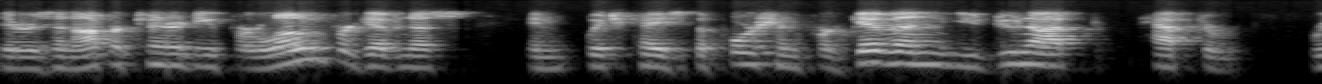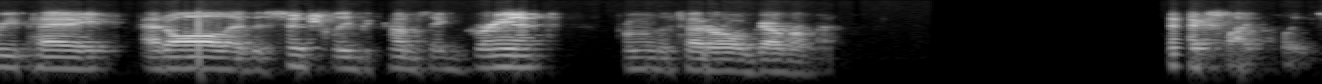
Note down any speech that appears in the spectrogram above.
there is an opportunity for loan forgiveness, in which case the portion forgiven you do not have to repay at all. It essentially becomes a grant from the federal government. Next slide, please.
